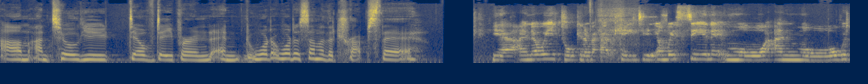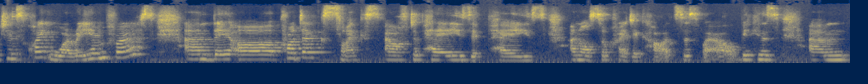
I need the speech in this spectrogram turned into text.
um, until you delve deeper and, and what, what are some of the traps there? Yeah, I know what you're talking about, Katie, and we're seeing it more and more, which is quite worrying for us. And there are products like Afterpay, Zip Pays, and also credit cards as well, because um,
